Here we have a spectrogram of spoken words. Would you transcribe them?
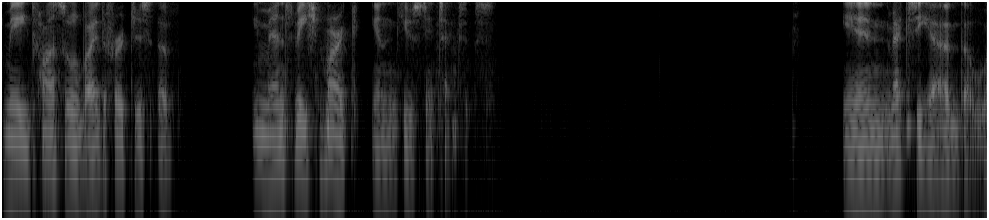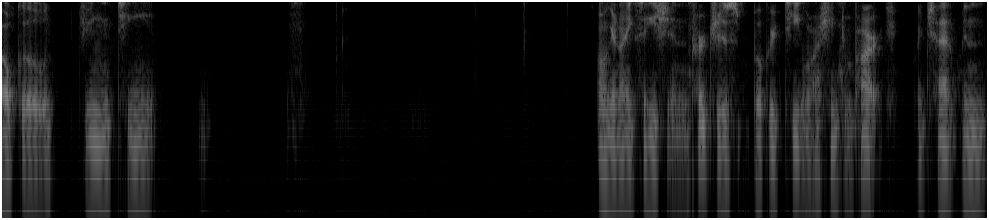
made possible by the purchase of Emancipation Park in Houston, Texas. In Mexia, the local Juneteenth organization purchased Booker T. Washington Park, which had been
